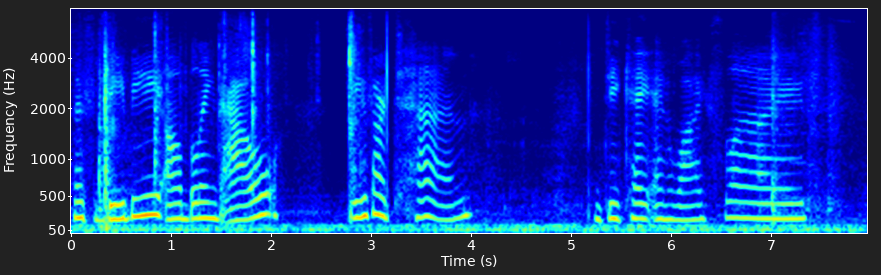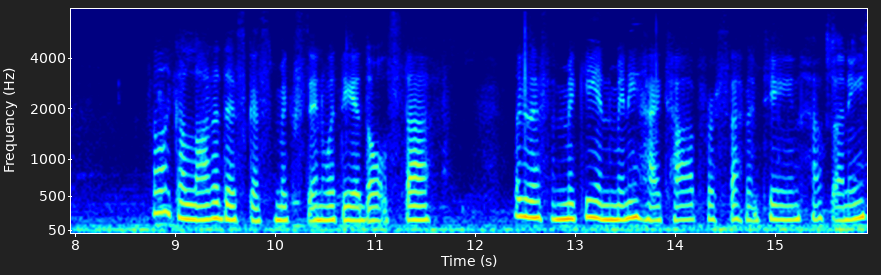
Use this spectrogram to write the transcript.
This BB all blinged out. These are 10. DKNY slides. I feel like a lot of this gets mixed in with the adult stuff. Look at this Mickey and Minnie high top for 17. How funny.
